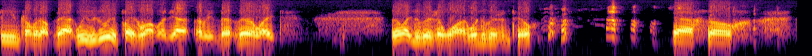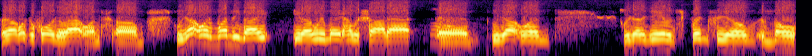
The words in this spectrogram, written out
team coming up. That we we haven't played Rutland yet. I mean, they're, they're like they're like Division One. We're Division Two. Yeah, so we're not looking forward to that one. Um, we got one Monday night. You know, we might have a shot at, and we got one. We got a game in Springfield and Bellows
